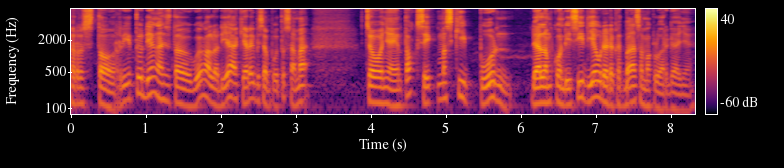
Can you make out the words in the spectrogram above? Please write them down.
her story itu dia ngasih tahu gue kalau dia akhirnya bisa putus sama cowoknya yang toxic meskipun dalam kondisi dia udah deket banget sama keluarganya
